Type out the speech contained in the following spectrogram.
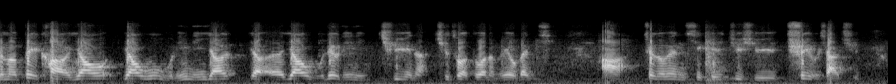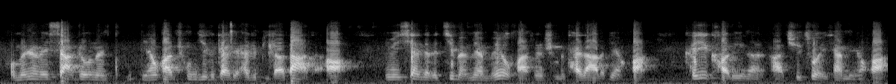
那么背靠幺幺五五零零幺幺呃幺五六零零区域呢去做多呢没有问题，啊，这个问题可以继续持有下去。我们认为下周呢棉花冲击的概率还是比较大的啊，因为现在的基本面没有发生什么太大的变化，可以考虑呢啊去做一下棉花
